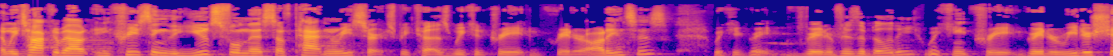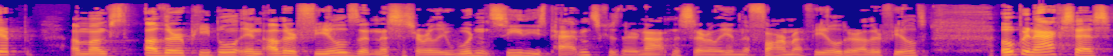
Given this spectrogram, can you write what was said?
And we talk about increasing the usefulness of patent research because we could create greater audiences, we could create greater visibility, we can create greater readership amongst other people in other fields that necessarily wouldn't see these patents because they're not necessarily in the pharma field or other fields. Open access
